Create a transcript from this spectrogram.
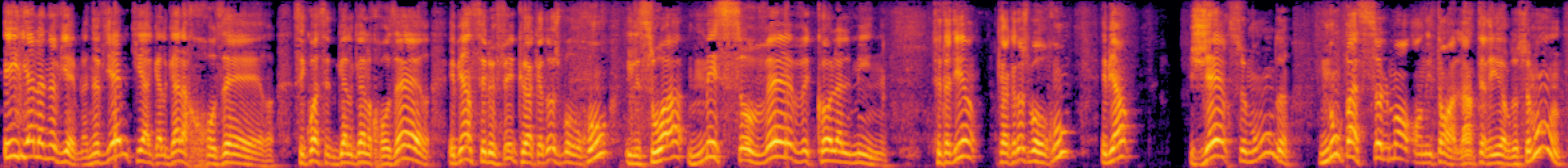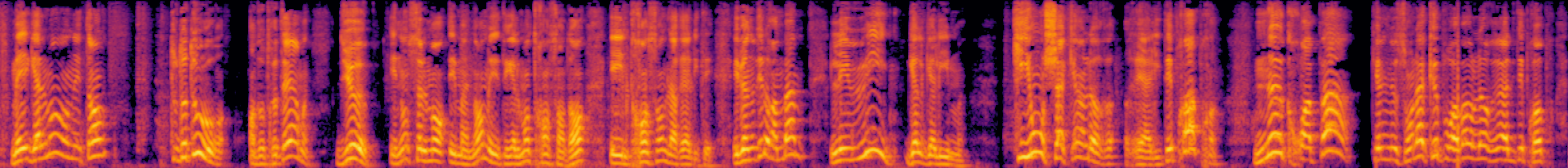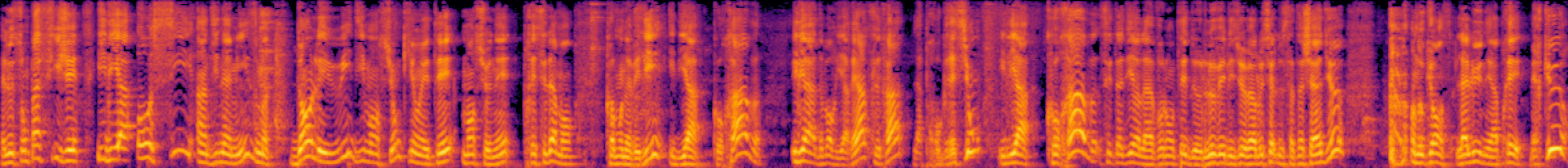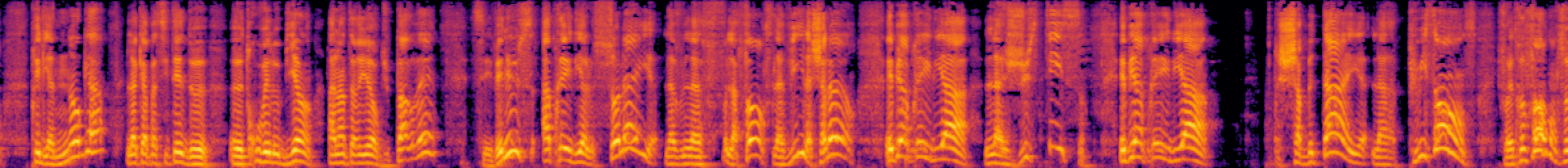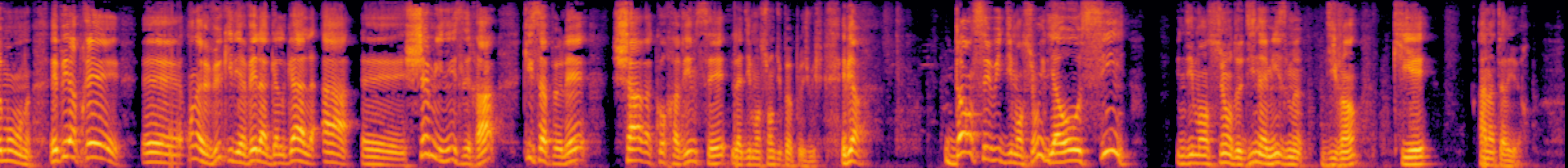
et il y a la neuvième. La neuvième qui est à Galgal Choser. C'est quoi cette Galgal Choser Eh bien, c'est le fait que Akadosh Baruch il soit Mesovev Kol Almin. C'est-à-dire qu'Akadosh Baruch eh bien, gère ce monde non pas seulement en étant à l'intérieur de ce monde, mais également en étant tout autour. En d'autres termes, Dieu est non seulement émanant, mais est également transcendant, et il transcende la réalité. Eh bien, nous dit le Rambam, les huit Galgalim, qui ont chacun leur réalité propre, ne croient pas qu'elles ne sont là que pour avoir leur réalité propre. Elles ne sont pas figées. Il y a aussi un dynamisme dans les huit dimensions qui ont été mentionnées précédemment. Comme on avait dit, il y a Kochav, il y a d'abord Yareach, la progression. Il y a Kochav, c'est-à-dire la volonté de lever les yeux vers le ciel, de s'attacher à Dieu. en l'occurrence, la Lune et après Mercure. Après, il y a Noga, la capacité de euh, trouver le bien à l'intérieur du parvé. C'est Vénus. Après, il y a le Soleil, la, la, force, la vie, la chaleur. Et puis après, il y a la justice. Et puis après, il y a Shabbatai, la puissance. Il faut être fort dans ce monde. Et puis après, euh, on avait vu qu'il y avait la Galgal à euh, Shemini qui s'appelait Shar Kochavim, c'est la dimension du peuple juif. Eh bien, dans ces huit dimensions, il y a aussi une dimension de dynamisme divin qui est à l'intérieur.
